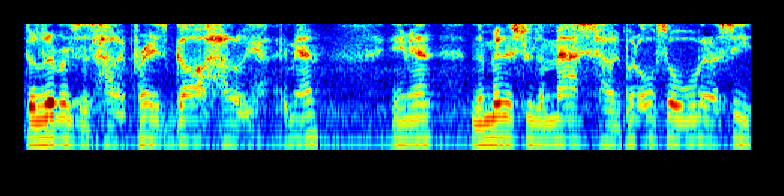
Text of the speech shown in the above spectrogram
deliverances. Hallelujah. Praise God. Hallelujah. Amen. Amen. The ministry of the masses. Hallelujah. But also, we're going to see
